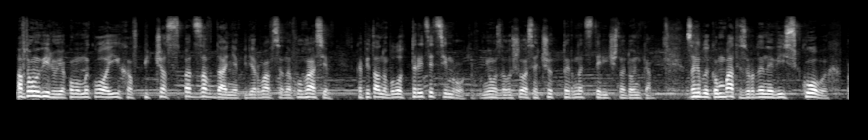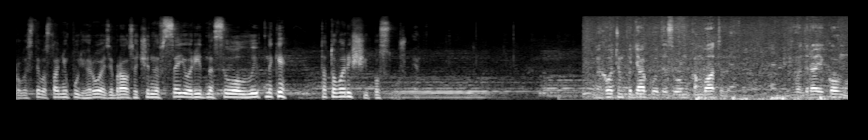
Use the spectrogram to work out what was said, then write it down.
Автомобіль, у якому Микола їхав під час спецзавдання, підірвався на фугасі. Капітану було 37 років. У нього залишилася 14-річна донька. Загиблий комбат із родини військових. Провести в останню путь героя зібралося чи не все його рідне село Липники та товариші по службі. Ми хочемо подякувати своєму комбатові, благодаря якому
